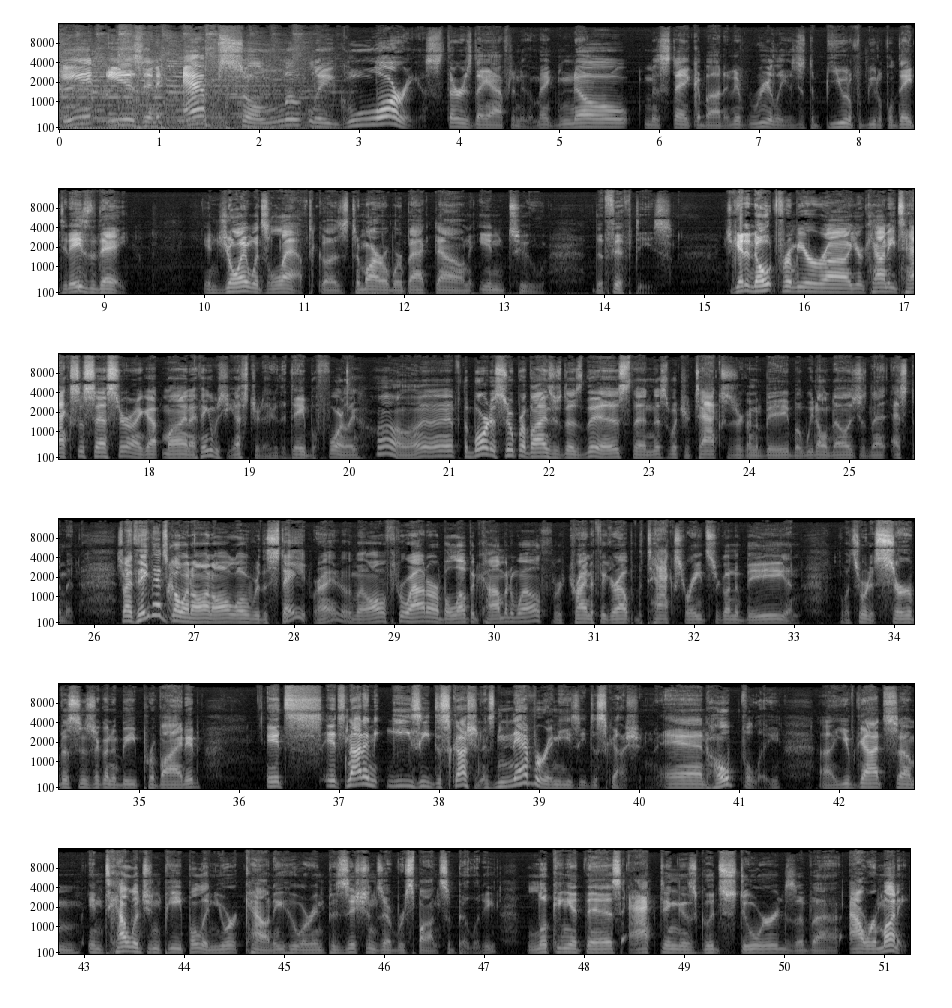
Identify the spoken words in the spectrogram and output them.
It is an absolutely glorious Thursday afternoon. Make no mistake about it. It really is just a beautiful, beautiful day. Today's the day. Enjoy what's left because tomorrow we're back down into the 50s. Did you get a note from your uh, your county tax assessor? I got mine. I think it was yesterday or the day before. Like, oh, if the board of supervisors does this, then this is what your taxes are going to be. But we don't know; it's just an estimate. So I think that's going on all over the state, right? All throughout our beloved Commonwealth, we're trying to figure out what the tax rates are going to be and what sort of services are going to be provided. It's it's not an easy discussion. It's never an easy discussion, and hopefully uh, you've got some intelligent people in your county who are in positions of responsibility, looking at this, acting as good stewards of uh, our money.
